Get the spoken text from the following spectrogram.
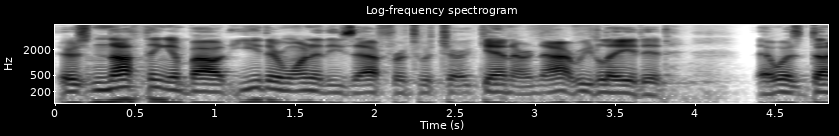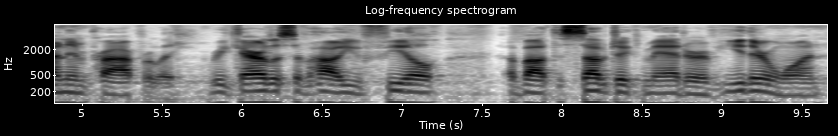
There's nothing about either one of these efforts, which are again are not related, that was done improperly, regardless of how you feel about the subject matter of either one.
